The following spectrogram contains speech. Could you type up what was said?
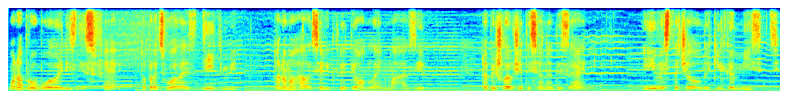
Вона пробувала різні сфери, то працювала з дітьми, то намагалася відкрити онлайн-магазин, то пішла вчитися на дизайнера. Їй вистачало на кілька місяців,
